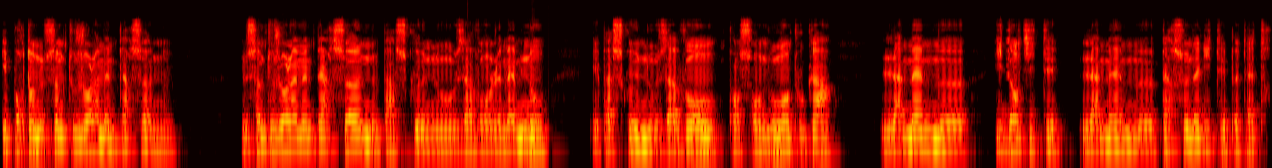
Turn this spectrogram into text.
Et pourtant, nous sommes toujours la même personne. Nous sommes toujours la même personne parce que nous avons le même nom et parce que nous avons, pensons-nous en tout cas, la même euh, identité, la même euh, personnalité peut-être.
